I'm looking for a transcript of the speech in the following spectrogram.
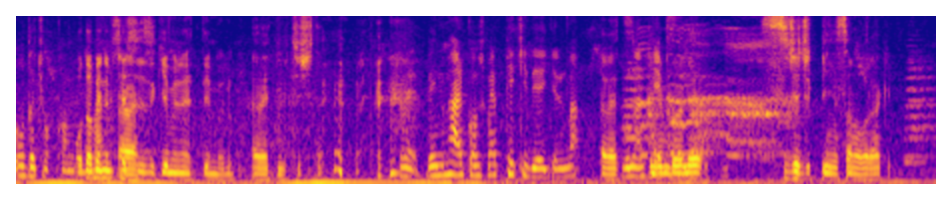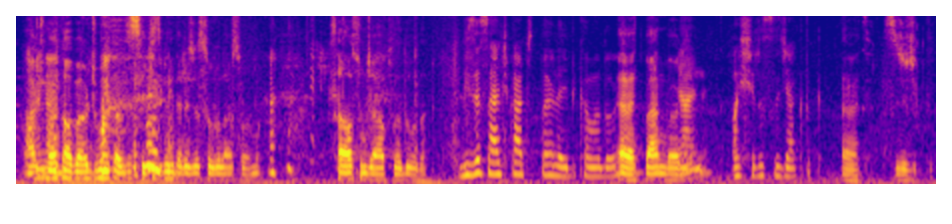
O da çok komik. O da benim Bak, sessizlik yemin ettiğim bölüm. Evet müthişti. Evet, benim her konuşmaya peki diye girmem. Evet Bunların benim hepsi- böyle sıcacık bir insan olarak. Ercüment abi Ercüment abi 8000 derece sorular sorma. Sağ olsun cevapladı o da. Bize Selçuk Artut'ta öyleydik ama doğru. Evet ben böyle. Yani aşırı sıcaktık. Evet sıcacıktık.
